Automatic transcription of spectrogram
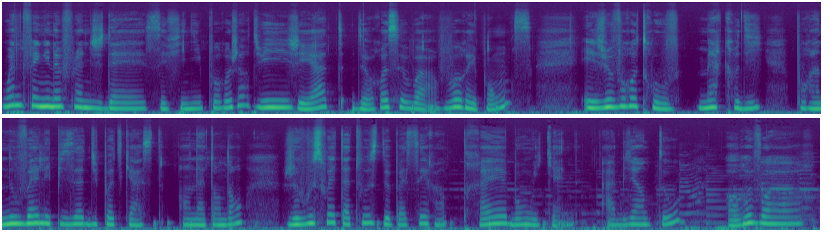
One Thing in a French Day, c'est fini pour aujourd'hui. J'ai hâte de recevoir vos réponses et je vous retrouve mercredi pour un nouvel épisode du podcast. En attendant, je vous souhaite à tous de passer un très bon week-end. À bientôt. Au revoir.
